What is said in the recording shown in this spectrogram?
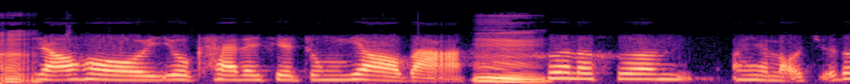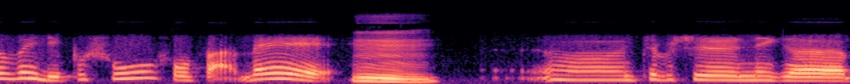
嗯。然后又开了些中药吧，嗯，喝了喝，哎呀，老觉得胃里不舒服，反胃。嗯嗯，这不是那个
